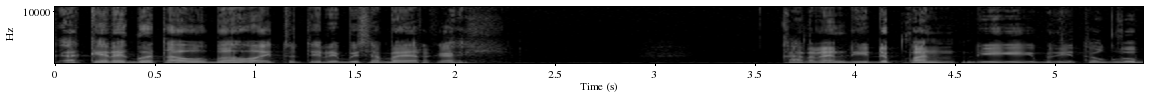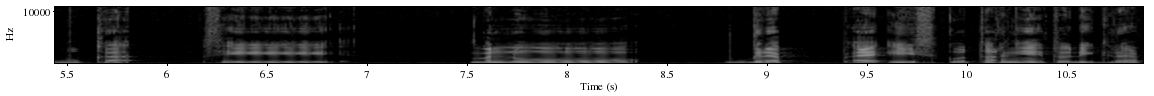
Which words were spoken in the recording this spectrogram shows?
Akhirnya gue tahu bahwa itu tidak bisa bayar cash. Karena di depan di begitu gue buka si menu Grab eh e-scooternya itu di Grab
